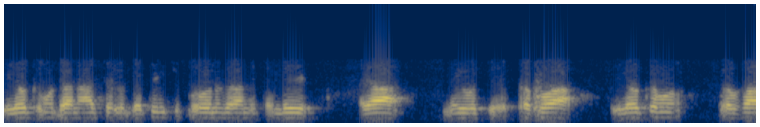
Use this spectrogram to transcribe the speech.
ఈ లోకము దాని ఆశలు గతించిపోను కానీ తండ్రి. అయా నీవు ప్రభా ఈ లోకము ప్రభా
